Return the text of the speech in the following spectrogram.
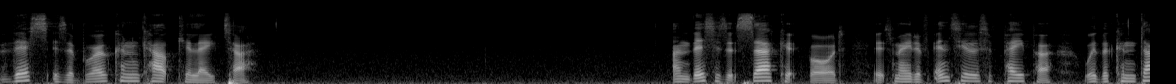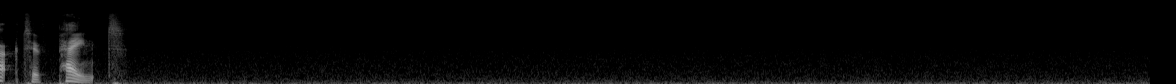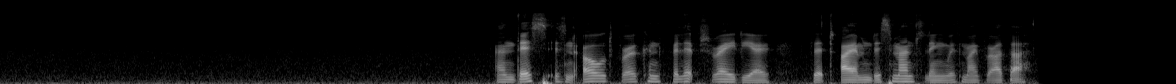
This is a broken calculator. And this is its circuit board. It's made of insulative paper with a conductive paint. And this is an old broken Philips radio that I am dismantling with my brother.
